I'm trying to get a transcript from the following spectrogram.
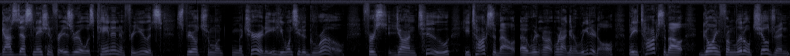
God's destination for Israel was Canaan, and for you, it's spiritual maturity. He wants you to grow. First John 2, he talks about, uh, we're not, we're not going to read it all, but he talks about going from little children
